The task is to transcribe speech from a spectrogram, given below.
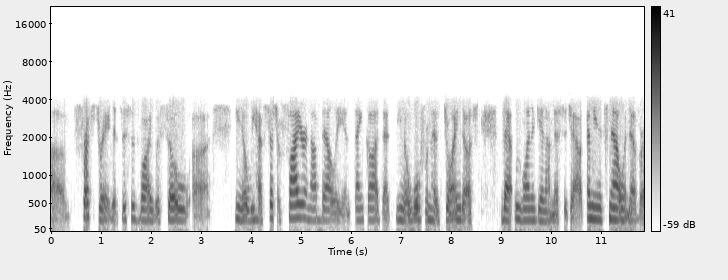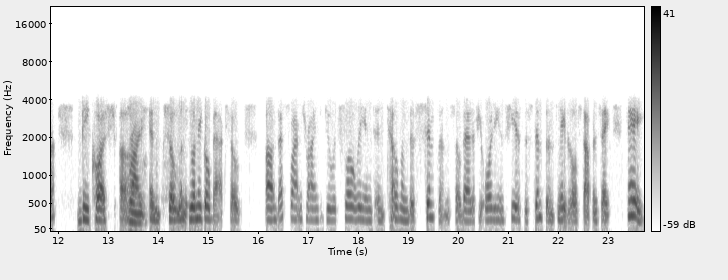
uh, frustrated. This is why we're so, uh, you know, we have such a fire in our belly. And thank God that, you know, Wolfram has joined us that we want to get our message out. I mean, it's now or never because, uh, right. And so let me, let me go back. So uh, that's why I'm trying to do it slowly and, and tell them the symptoms so that if your audience hears the symptoms, maybe they'll stop and say, hey,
